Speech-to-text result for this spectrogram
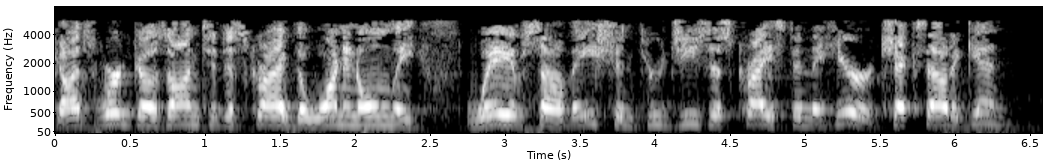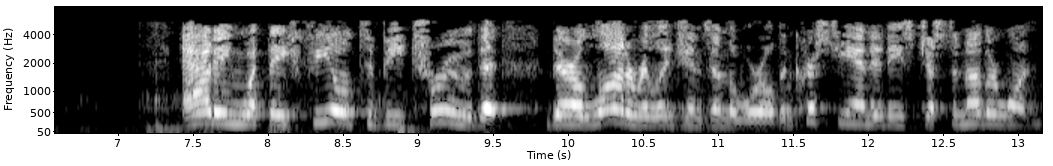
God's word goes on to describe the one and only way of salvation through Jesus Christ, and the hearer checks out again adding what they feel to be true that there are a lot of religions in the world and Christianity is just another one.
